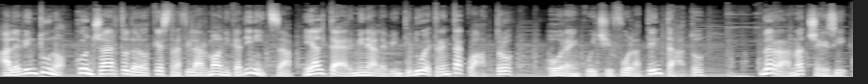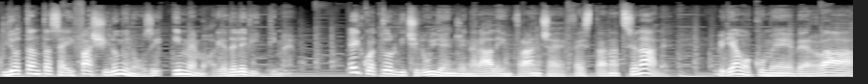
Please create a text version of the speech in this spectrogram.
Alle 21 concerto dell'Orchestra Filarmonica di Nizza e al termine alle 22.34, ora in cui ci fu l'attentato, verranno accesi gli 86 fasci luminosi in memoria delle vittime. E il 14 luglio in generale in Francia è festa nazionale Vediamo come verrà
